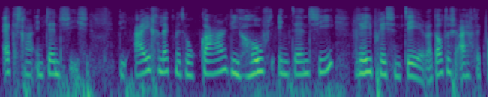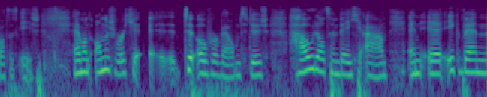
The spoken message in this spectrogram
extra intenties. Die eigenlijk met elkaar die hoofdintentie representeren. Dat is eigenlijk wat het is. He, want anders word je eh, te overweldigd. Dus hou dat een beetje aan. En eh, ik, ben,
